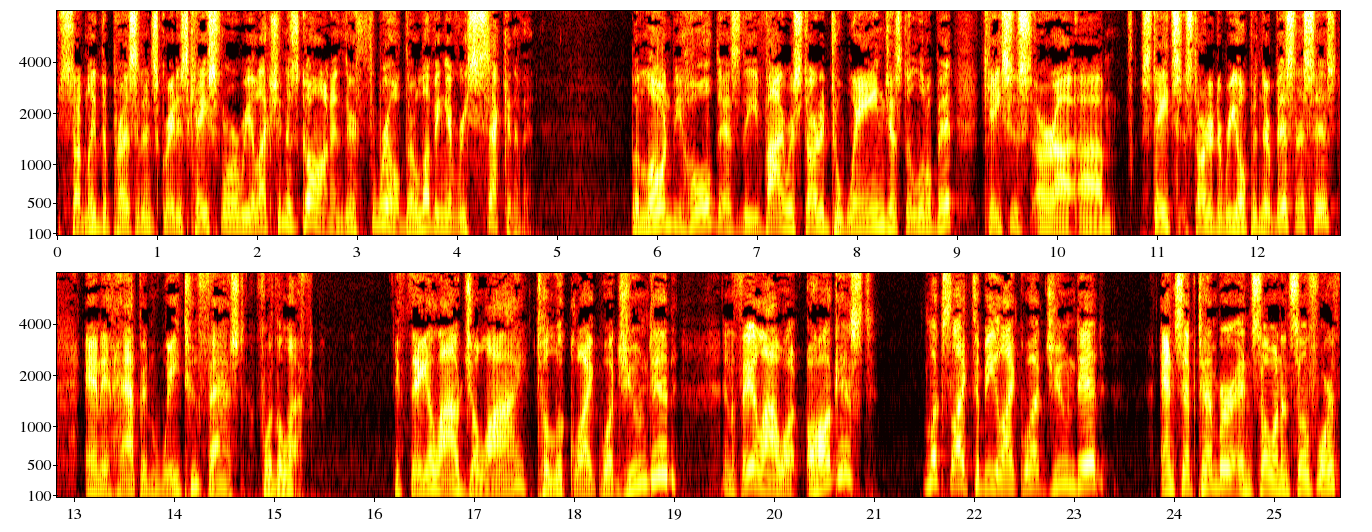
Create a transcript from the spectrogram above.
suddenly the president's greatest case for a reelection is gone, and they're thrilled. They're loving every second of it. But lo and behold, as the virus started to wane just a little bit, cases or uh, um, states started to reopen their businesses, and it happened way too fast for the left. If they allow July to look like what June did, and if they allow what August looks like to be like what June did, and September and so on and so forth,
